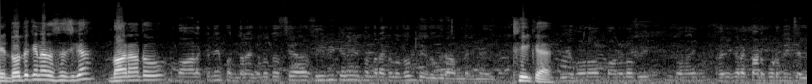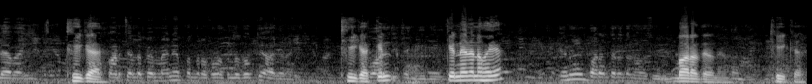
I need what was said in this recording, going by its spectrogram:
ਤੇ ਦੁੱਧ ਕਿੰਨਾ ਦੱਸਿਆ ਸੀਗਾ? 12 ਤੋਂ? ਬਾਲਕ ਨੇ 15 ਕਿਲੋ ਦੱਸਿਆ ਸੀ ਵੀ ਕਹਿੰਦੇ 15 ਕਿਲੋ ਦੁੱਧ ਦੇ ਦੂ ਬਰਾਮਦ ਨਾਲ ਜੀ ਠੀਕ ਹੈ। ਵੀ ਹੁਣ ਮੰਨ ਲਓ ਵੀ ਹਜੇ ਕਰਾ ਕੜਕੜ ਨਹੀਂ ਚੱਲਿਆ ਵਾ ਜੀ। ਠੀਕ ਹੈ। ਕੜ ਚੱਲ ਪਿਆ ਮੈਨੇ 15 16 ਕਿਲੋ ਦੁੱਧ ਤੇ ਆ ਜਾਣਾ ਜੀ। ਠੀਕ ਹੈ। ਕਿੰਨ- ਦੀ ਦਿਨ ਹੋਏ ਆ? ਇਹਨੂੰ 12 13 ਦਿਨ ਹੋ ਸੀ 12 13 ਦਿਨ। ਠੀਕ ਹੈ।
